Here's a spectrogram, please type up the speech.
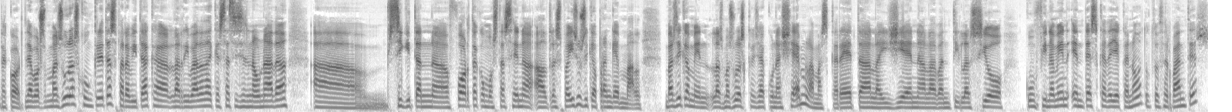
D'acord. Llavors, mesures concretes per evitar que l'arribada d'aquesta sisena onada eh, sigui tan eh, forta com ho està sent a altres països i que prenguem mal. Bàsicament, les mesures que ja coneixem, la mascareta, la higiene, la ventilació, confinament, he entès que deia que no, doctor Cervantes?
